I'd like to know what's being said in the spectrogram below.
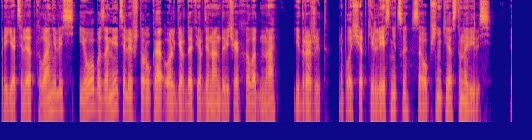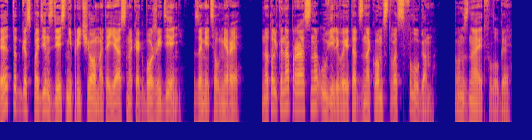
Приятели откланялись, и оба заметили, что рука Ольгерда Фердинандовича холодна и дрожит. На площадке лестницы сообщники остановились. «Этот господин здесь ни при чем, это ясно как божий день», — заметил Мире. «Но только напрасно увиливает от знакомства с Флугом. Он знает Флуга,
